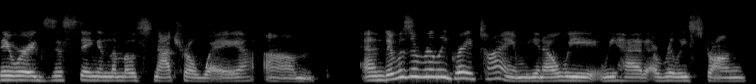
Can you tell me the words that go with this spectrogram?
they were existing in the most natural way, um, and it was a really great time. You know, we we had a really strong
